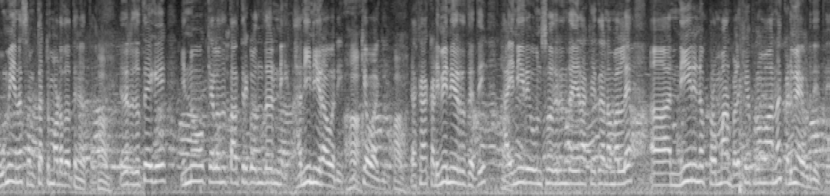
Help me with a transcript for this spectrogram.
ಭೂಮಿಯನ್ನು ಸಮತಟ್ಟು ಮಾಡೋದು ಅಂತ ಹೇಳ್ತೇವೆ. ಇದರ ಜೊತೆಗೆ ಇನ್ನೂ ಕೆಲವೊಂದು ತಾಂತ್ರಿಕ ನಿ- ಹನಿ ನೀರಾವರಿ ಮುಖ್ಯವಾಗಿ ಯಾಕಂದ್ರೆ ಕಡಿಮೆ ನೀರು ಇರ್ತೈತಿ ಹೈ ನೀರು ಉಣಿಸೋದ್ರಿಂದ ಏನಾಕೈತೆ ನಮ್ಮಲ್ಲಿ ನೀರಿನ ಪ್ರಮಾಣ ಬಳಕೆ ಪ್ರಮಾಣ ಕಡಿಮೆ ಆಗಿಬಿಡ್ತೈತಿ.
